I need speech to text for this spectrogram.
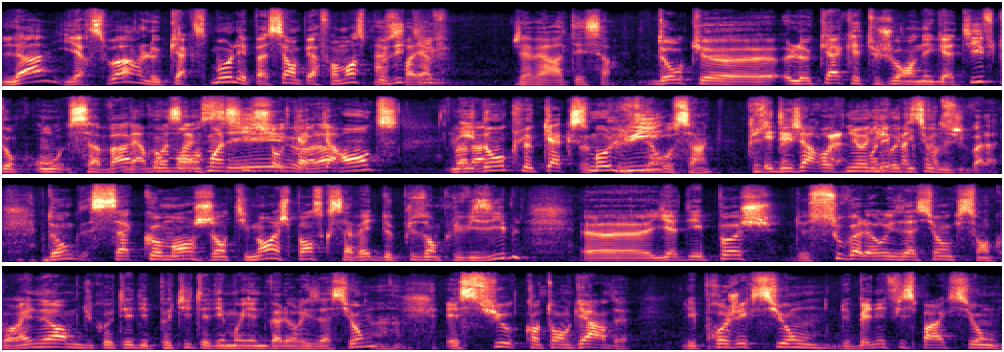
Là, hier soir, le CAC Small est passé en performance positive. Incroyable. J'avais raté ça. Donc euh, le CAC est toujours en négatif, donc on, ça va est à moins commencer. 5, moins 6 sur le CAC voilà. 40. Voilà. Et donc le CAC Small, lui, 0,5. Est déjà revenu au niveau du premier voilà. Donc ça commence gentiment et je pense que ça va être de plus en plus visible. Euh, Il y a des poches de sous-valorisation qui sont encore énormes du côté des petites et des moyennes valorisations. Ah. Et sur, quand on regarde les projections de bénéfices par action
